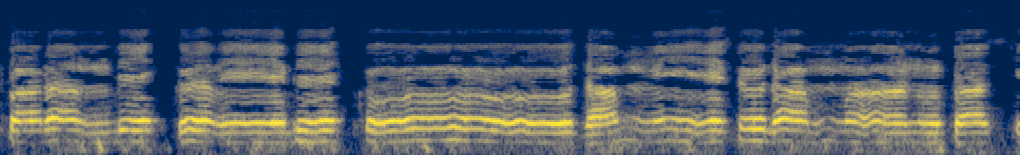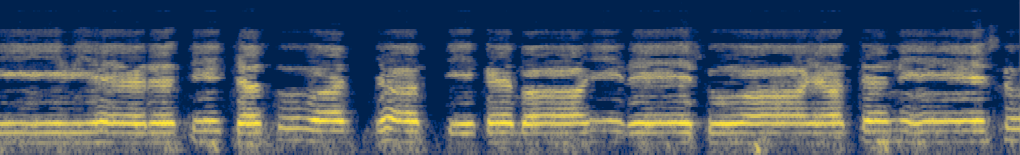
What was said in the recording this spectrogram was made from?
පරං භික්ඛවේ භික්ඛෝ ධම්මේසු ධම්මානුපස්සී විහෙරති චතුවච්ඡත්තික බාහිරේසු ආයතනේසු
